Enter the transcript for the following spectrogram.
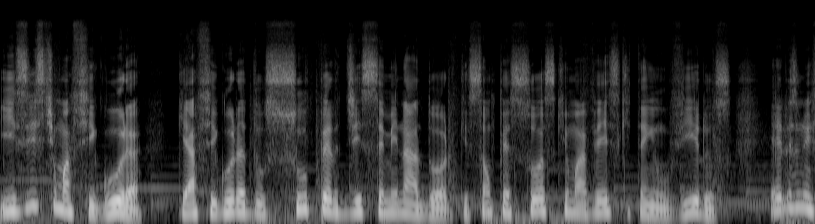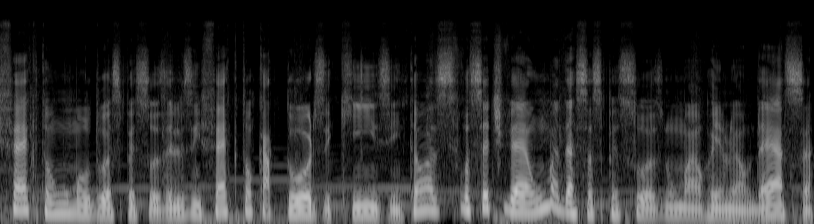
E existe uma figura que é a figura do super disseminador, que são pessoas que, uma vez que têm o vírus, eles não infectam uma ou duas pessoas, eles infectam 14, 15. Então, se você tiver uma dessas pessoas numa reunião dessa,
